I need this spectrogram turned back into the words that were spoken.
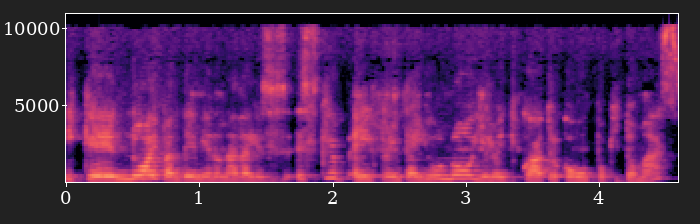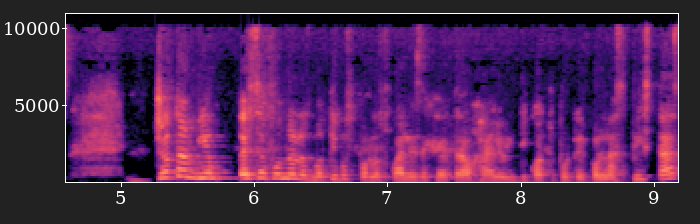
y que no hay pandemia, no nada, les es que el 31 y el 24 como un poquito más. Yo también, ese fue uno de los motivos por los cuales dejé de trabajar el 24, porque con las pistas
